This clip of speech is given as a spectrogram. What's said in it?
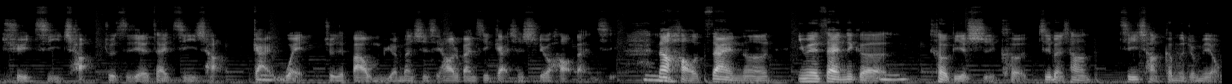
去机场，嗯、就直接在机场。改位就是把我们原本十七号的班机改成十六号班机。嗯、那好在呢，因为在那个特别时刻，嗯、基本上机场根本就没有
